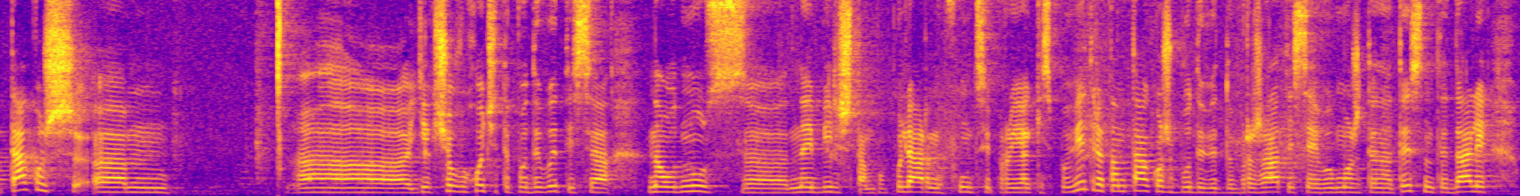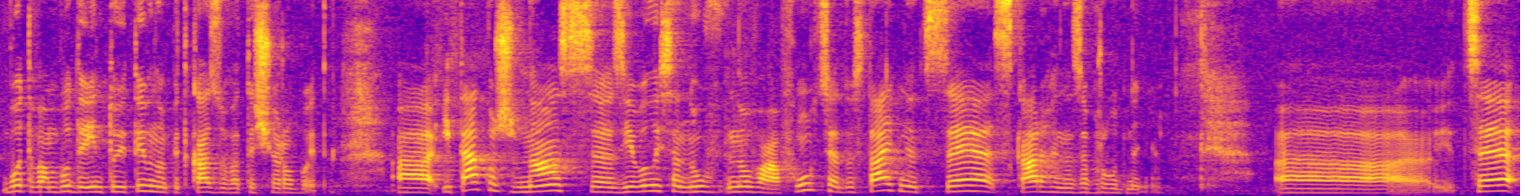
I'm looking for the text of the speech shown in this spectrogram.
також. Якщо ви хочете подивитися на одну з е, найбільш там популярних функцій про якість повітря, там також буде відображатися, і ви можете натиснути далі. Бот вам буде інтуїтивно підказувати, що робити. І також в нас е, з'явилася нова функція. Достатньо це скарги на забруднення. Це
